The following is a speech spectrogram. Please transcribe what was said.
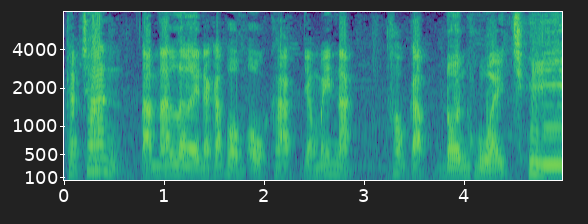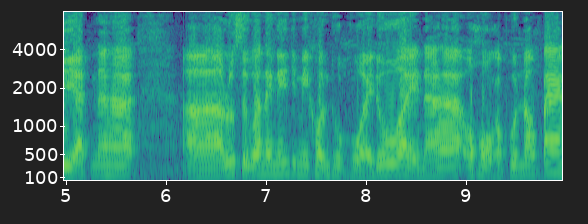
แคปชั่นตามนั้นเลยนะครับผมอกหักยังไม่หนักเท่ากับโดนหวยเฉียดนะฮะ รู้สึกว่าในนี้จะมีคนถูกหวยด้วยนะฮะโอ้โหกับคุณน้องแป้ง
